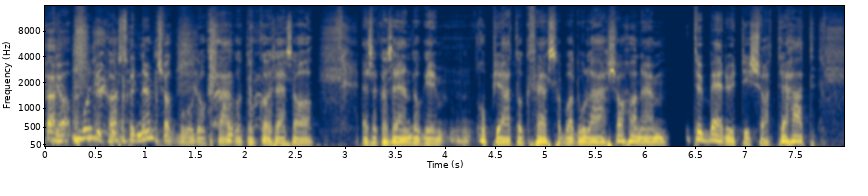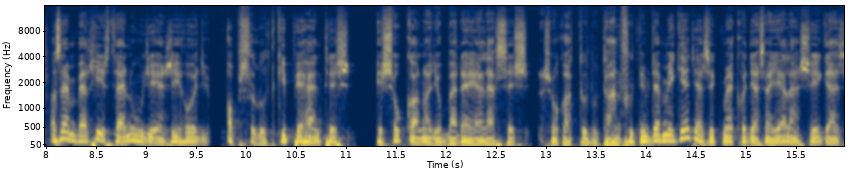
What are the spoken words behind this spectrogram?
ja, mondjuk azt, hogy nem csak boldogságot okoz ez a, ezek az endogén opjátok felszabadulása, hanem több erőt is ad. Tehát az ember hirtelen úgy érzi, hogy abszolút kipihent, és és sokkal nagyobb ereje lesz, és sokat tud után futni. De még jegyezzük meg, hogy ez a jelenség, ez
